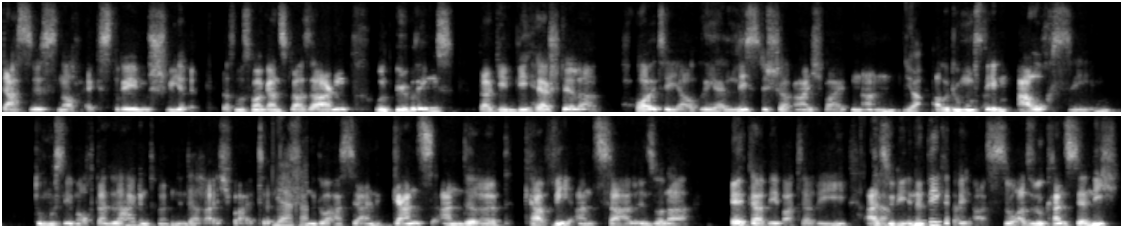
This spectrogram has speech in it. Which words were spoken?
das ist noch extrem schwierig. Das muss man ganz klar sagen. Und übrigens, da geben die Hersteller heute ja auch realistische Reichweiten an. Ja, Aber du musst eben auch sehen, du musst eben auch dann Lagen drin in der Reichweite. ja, klar. Du hast ja eine ganz andere kW-Anzahl in so einer LKW-Batterie, als Klar. du die in einem PKW hast. So, also du kannst ja nicht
